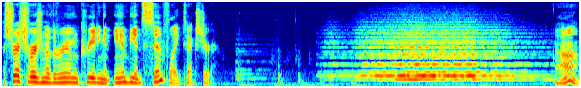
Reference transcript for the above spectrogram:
A stretch version of the room creating an ambient synth-like texture. Ah.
